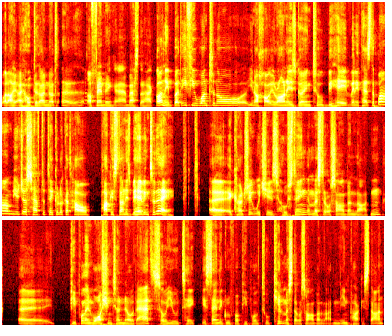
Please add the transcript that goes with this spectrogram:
Well, I, I hope that I'm not uh, offending Ambassador Haqqani, but if you want to know, you know, how Iran is going to behave when it has the bomb, you just have to take a look at how Pakistan is behaving today a country which is hosting Mr. Osama bin Laden. Uh, people in Washington know that, so you take you send a group of people to kill Mr. Osama bin Laden in Pakistan,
